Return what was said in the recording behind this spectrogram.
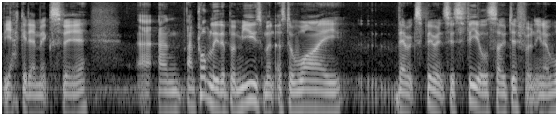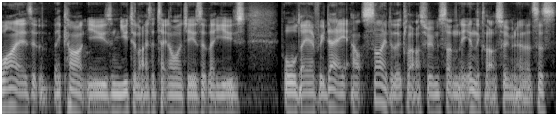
the academic sphere, uh, and, and probably the bemusement as to why their experiences feel so different. You know, why is it that they can't use and utilize the technologies that they use all day, every day outside of the classroom, suddenly in the classroom? You know, that's just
